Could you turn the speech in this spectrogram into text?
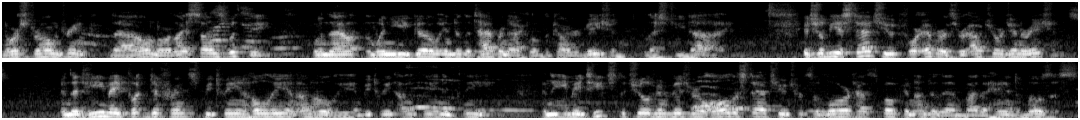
nor strong drink, thou, nor thy sons with thee, when, thou, when ye go into the tabernacle of the congregation, lest ye die. It shall be a statute forever throughout your generations, and that ye may put difference between holy and unholy, and between unclean and clean and that ye may teach the children of Israel all the statutes which the Lord hath spoken unto them by the hand of Moses.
